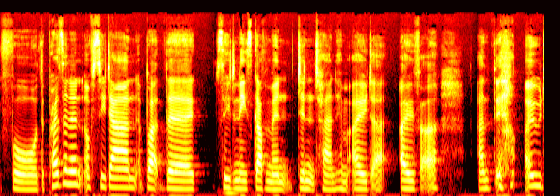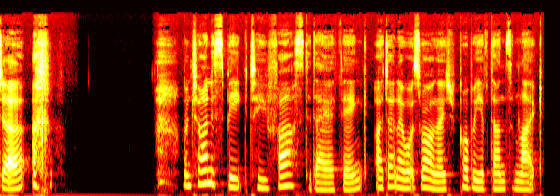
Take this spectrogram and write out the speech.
for the president of Sudan, but the Sudanese government didn't turn him odor, over. And the odor, I'm trying to speak too fast today, I think. I don't know what's wrong. I should probably have done some like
